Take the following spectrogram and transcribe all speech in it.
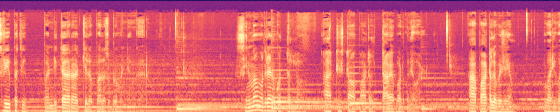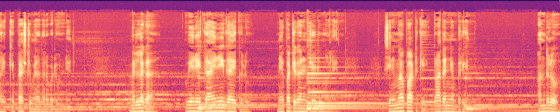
శ్రీపతి పండితారాజ్యుల బాలసుబ్రహ్మణ్యం గారు. సినిమా మొదలైన కొత్తల్లో ఆర్టిస్ట్ ఆ పాటలు తామే పాడుకునేవాళ్ళు. ఆ పాటల విజయం వారి వారి కెపాసిటీ మీద ఆధారపడి ఉండేది. మెల్లగా వేరే గాయని గాయకులు నేపథ్య గానం చేయడం మొదలైంది. సినిమా పాటకి ప్రాధాన్యం పెరిగింది. అందులో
